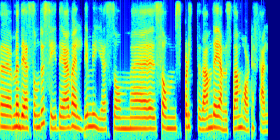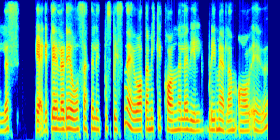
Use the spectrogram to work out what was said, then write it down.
Eh, men det som du sier, det er veldig mye som, eh, som splitter dem. Det eneste de har til felles, egentlig, eller det å sette litt på spissen, er jo at de ikke kan eller vil bli medlem av EU.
